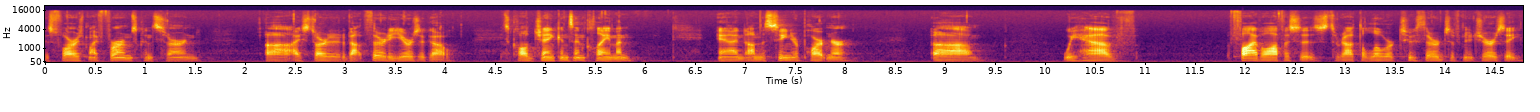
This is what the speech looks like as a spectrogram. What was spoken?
As far as my firm's concerned, uh, I started it about 30 years ago. It's called Jenkins and Clayman, and I'm the senior partner. Um, we have five offices throughout the lower two-thirds of New Jersey.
